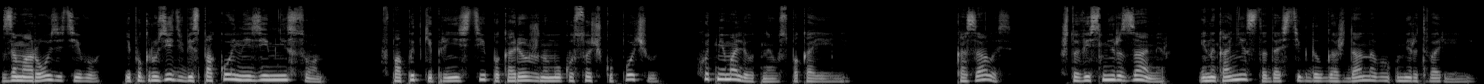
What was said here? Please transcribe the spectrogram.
Заморозить его и погрузить в беспокойный зимний сон, в попытке принести покореженному кусочку почвы хоть мимолетное успокоение. Казалось, что весь мир замер и наконец-то достиг долгожданного умиротворения.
